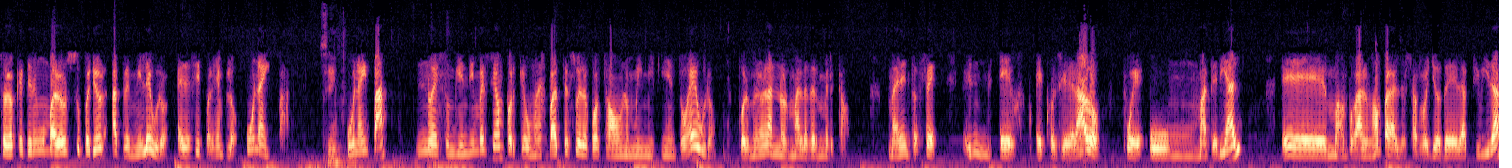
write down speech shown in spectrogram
son los que tienen un valor superior a 3.000 euros. Es decir, por ejemplo, una iPad una IPA no es un bien de inversión porque una IPA te suele costar unos 1.500 euros, por lo menos las normales del mercado. ¿vale? Entonces, es, considerado pues un material eh, a lo mejor para el desarrollo de la actividad,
